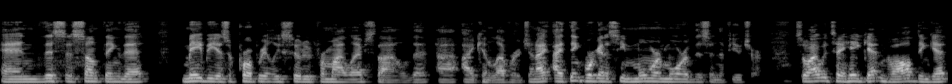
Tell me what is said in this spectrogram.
And this is something that maybe is appropriately suited for my lifestyle that uh, I can leverage. And I, I think we're going to see more and more of this in the future. So I would say, hey, get involved and get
